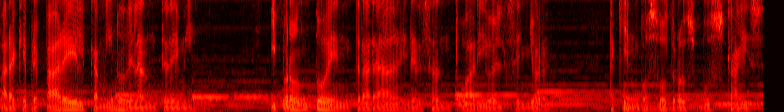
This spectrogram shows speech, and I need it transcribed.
para que prepare el camino delante de mí. Y pronto entrará en el santuario el Señor, a quien vosotros buscáis,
